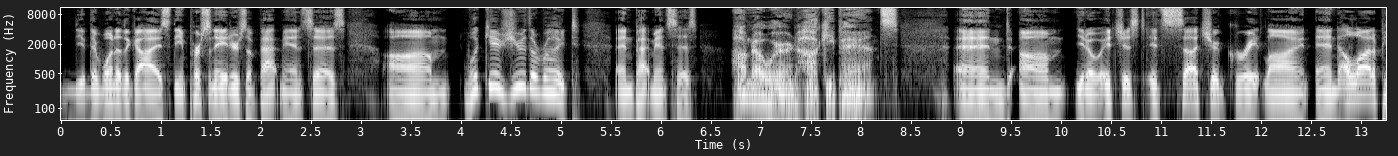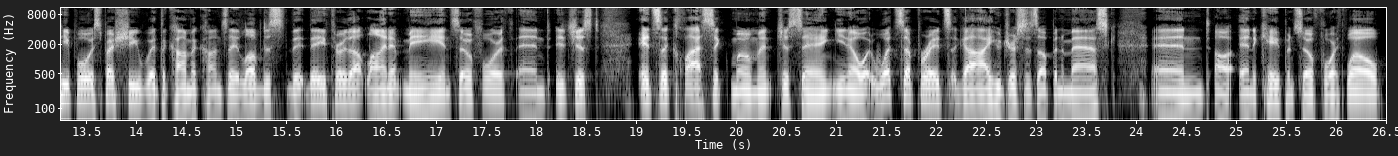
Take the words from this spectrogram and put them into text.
they're one of the guys, the impersonators of Batman says, um, what gives you the right? And Batman says, I'm not wearing hockey pants. And, um, you know, it's just, it's such a great line. And a lot of people, especially with the Comic Cons, they love to, they, they throw that line at me and so forth. And it's just, it's a classic moment just saying, you know, what, what separates a guy who dresses up in a mask and, uh, and a cape and so forth? Well,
